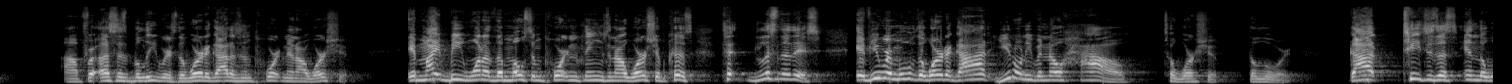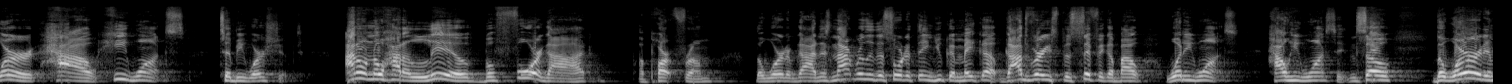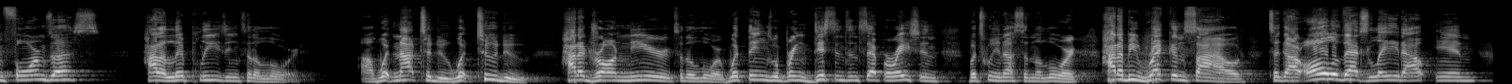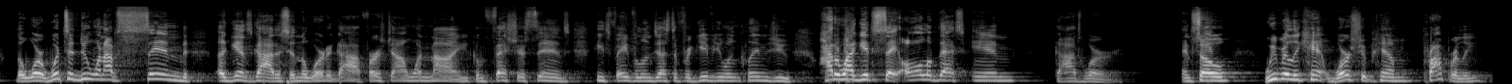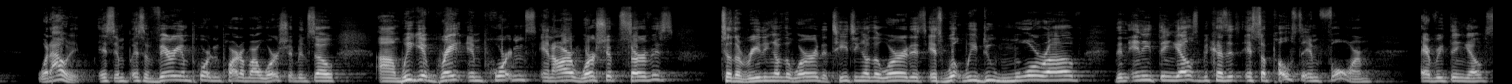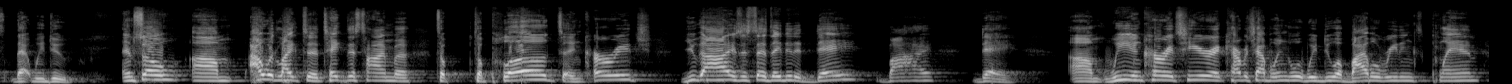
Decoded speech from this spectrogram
Um, for us as believers, the Word of God is important in our worship. It might be one of the most important things in our worship because t- listen to this. If you remove the Word of God, you don't even know how to worship the Lord. God teaches us in the word how he wants to be worshiped. I don't know how to live before God apart from the word of God. And it's not really the sort of thing you can make up. God's very specific about what he wants, how he wants it. And so the word informs us how to live pleasing to the Lord, uh, what not to do, what to do, how to draw near to the Lord, what things will bring distance and separation between us and the Lord, how to be reconciled to God. All of that's laid out in the word. What to do when I've sinned against God. It's in the word of God. First John 1 9. You confess your sins. He's faithful and just to forgive you and cleanse you. How do I get to say all of that's in God's word? And so we really can't worship him properly without it. It's, it's a very important part of our worship. And so um, we give great importance in our worship service to the reading of the word, the teaching of the word. It's, it's what we do more of than anything else because it's, it's supposed to inform everything else that we do. And so um, I would like to take this time uh, to, to plug, to encourage you guys. It says they did it day by day. Um, we encourage here at Calvary Chapel Inglewood, we do a Bible reading plan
